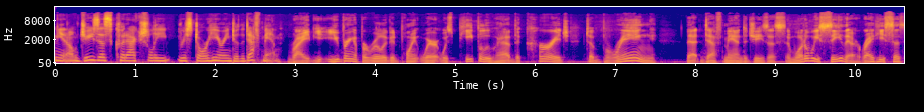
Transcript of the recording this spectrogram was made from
you know, Jesus could actually restore hearing to the deaf man. Right. You bring up a really good point where it was people who had the courage to bring that deaf man to Jesus. And what do we see there, right? He says,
